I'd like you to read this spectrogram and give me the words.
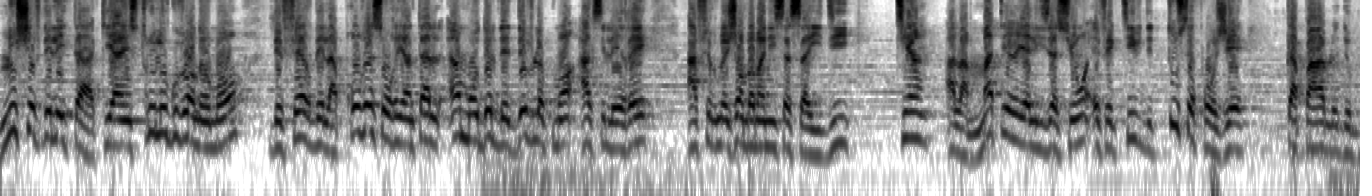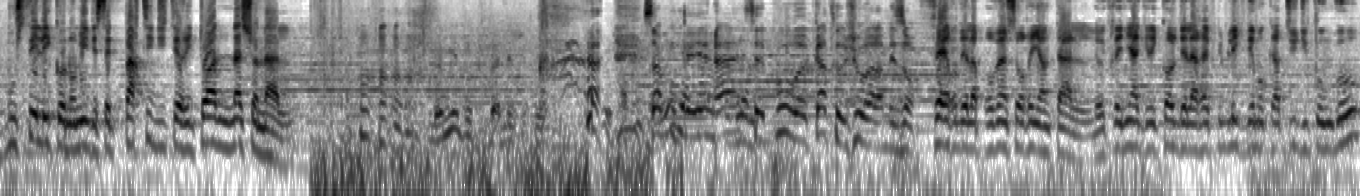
Le chef de l'État qui a instruit le gouvernement de faire de la province orientale un modèle de développement accéléré, affirme Jean-Bamanissa Saïdi, tient à la matérialisation effective de tous ces projets capables de booster l'économie de cette partie du territoire national. Ça vous paye un, c'est pour 4 jours à la maison. Faire de la province orientale le grenier agricole de la République démocratique du Congo,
